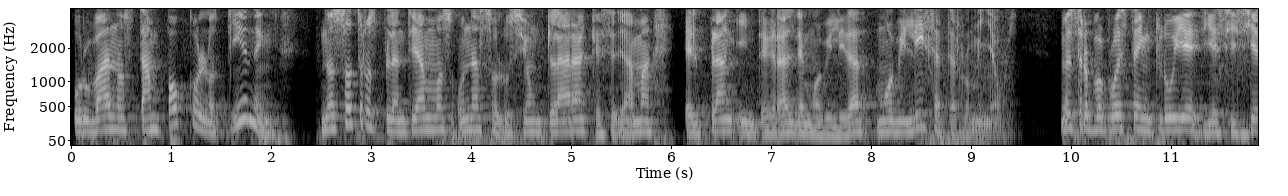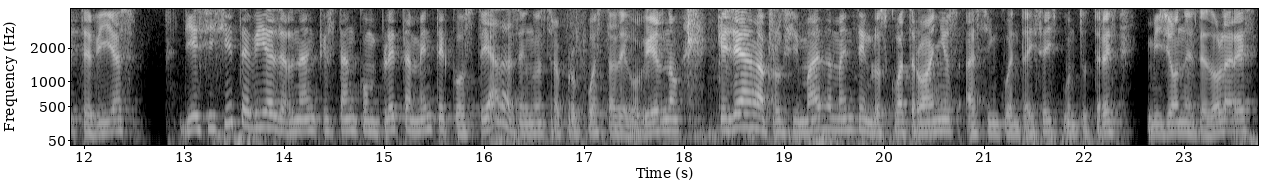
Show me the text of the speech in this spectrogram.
urbanos tampoco lo tienen. Nosotros planteamos una solución clara que se llama el Plan Integral de Movilidad Movilízate Rumiñahui. Nuestra propuesta incluye 17 vías, 17 vías, Hernán, que están completamente costeadas en nuestra propuesta de gobierno, que llegan aproximadamente en los cuatro años a 56.3 millones de dólares.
